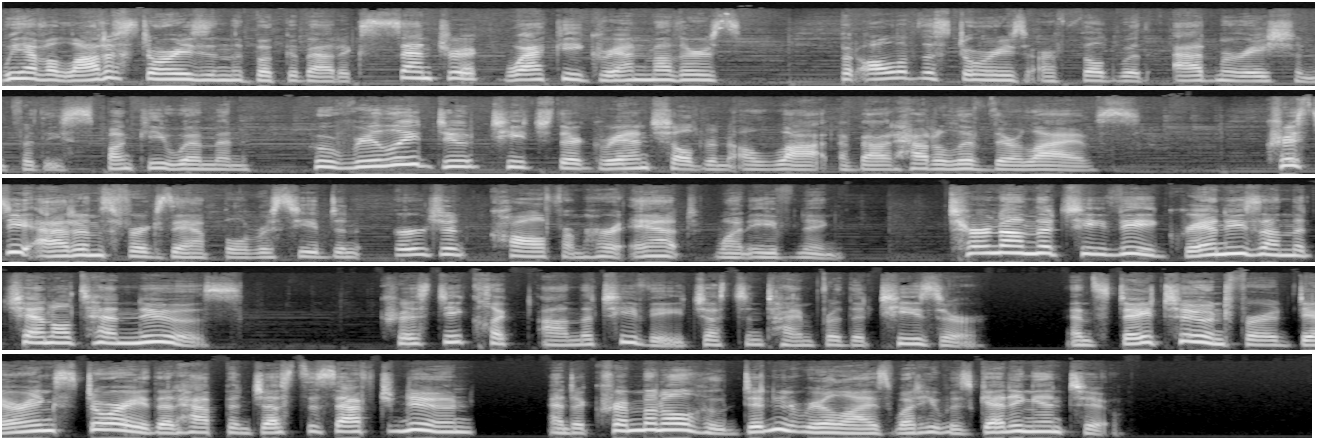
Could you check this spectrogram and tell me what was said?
We have a lot of stories in the book about eccentric, wacky grandmothers, but all of the stories are filled with admiration for these spunky women who really do teach their grandchildren a lot about how to live their lives. Christy Adams, for example, received an urgent call from her aunt one evening. Turn on the TV, Granny's on the Channel 10 News. Christy clicked on the TV just in time for the teaser. And stay tuned for a daring story that happened just this afternoon and a criminal who didn't realize what he was getting into.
